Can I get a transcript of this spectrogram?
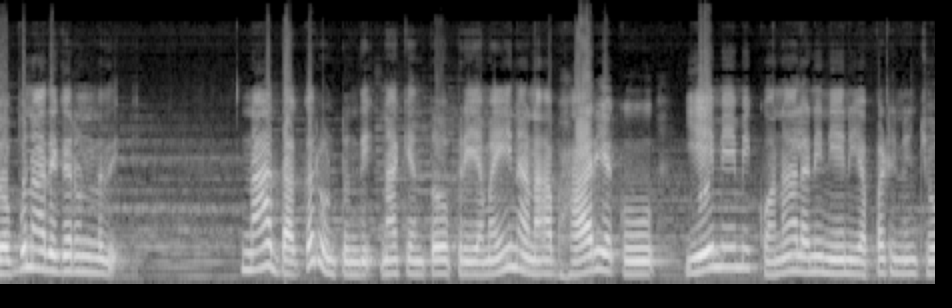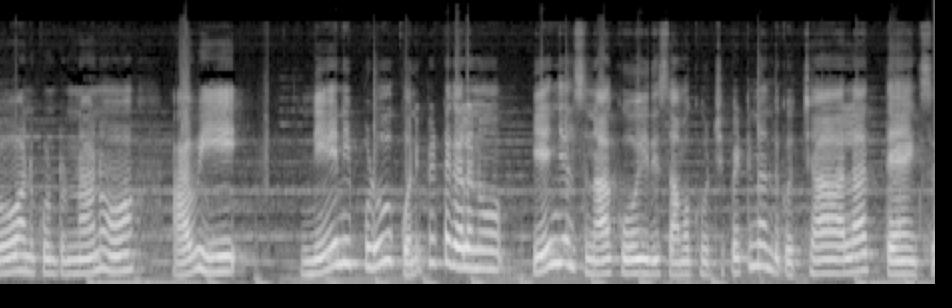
డబ్బు నా దగ్గర ఉన్నది నా దగ్గర ఉంటుంది నాకెంతో ప్రియమైన నా భార్యకు ఏమేమి కొనాలని నేను ఎప్పటి నుంచో అనుకుంటున్నానో అవి నేనిప్పుడు కొనిపెట్టగలను. ఏంజల్స్ నాకు ఇది సమకూర్చి పెట్టినందుకు చాలా థ్యాంక్స్.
